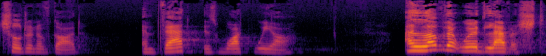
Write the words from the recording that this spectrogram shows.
children of God. And that is what we are. I love that word lavished.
